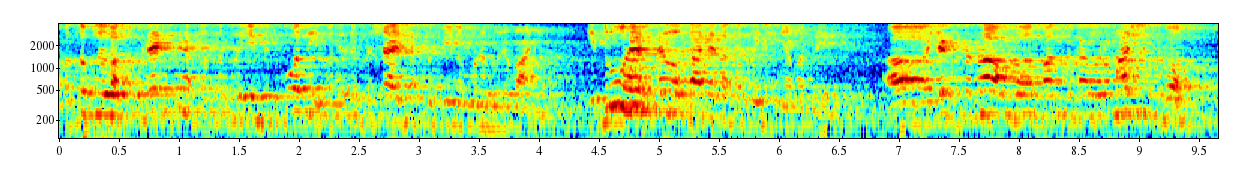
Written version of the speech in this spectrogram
особлива концепція, особливі підходи, і вони заключаються в подвійному регулюванні. І друге це локальне накопичення води. Як сказав пан Михайло Ромащенко, е,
